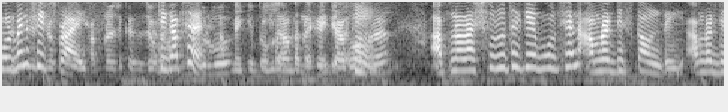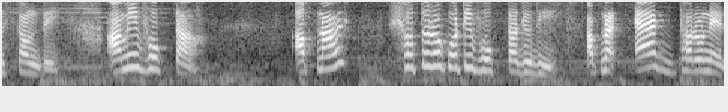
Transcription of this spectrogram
বলবেন ফিক্স প্রাইস ঠিক আছে? আপনারা শুরু থেকে বলছেন আমরা ডিসকাউন্ট দেই আমরা ডিসকাউন্ট দেই। আমি ভোক্তা আপনার সতেরো কোটি ভোক্তা যদি আপনার এক ধরনের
